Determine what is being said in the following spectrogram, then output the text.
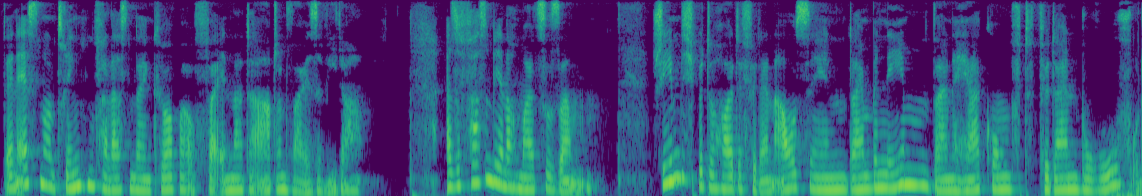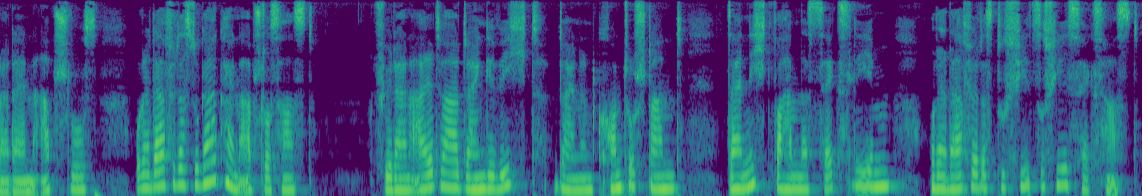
dein Essen und Trinken verlassen deinen Körper auf veränderte Art und Weise wieder. Also fassen wir nochmal zusammen. Schäm dich bitte heute für dein Aussehen, dein Benehmen, deine Herkunft, für deinen Beruf oder deinen Abschluss oder dafür, dass du gar keinen Abschluss hast. Für dein Alter, dein Gewicht, deinen Kontostand, dein nicht vorhandenes Sexleben oder dafür, dass du viel zu viel Sex hast.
